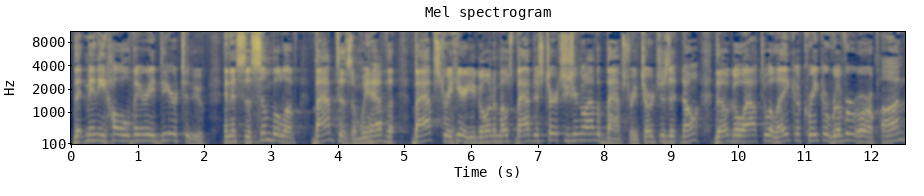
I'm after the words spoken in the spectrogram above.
that many hold very dear to, and it's the symbol of baptism. We have the baptistry here. You go into most Baptist churches, you're going to have a baptistry. Churches that don't, they'll go out to a lake, a creek, a river, or a pond,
